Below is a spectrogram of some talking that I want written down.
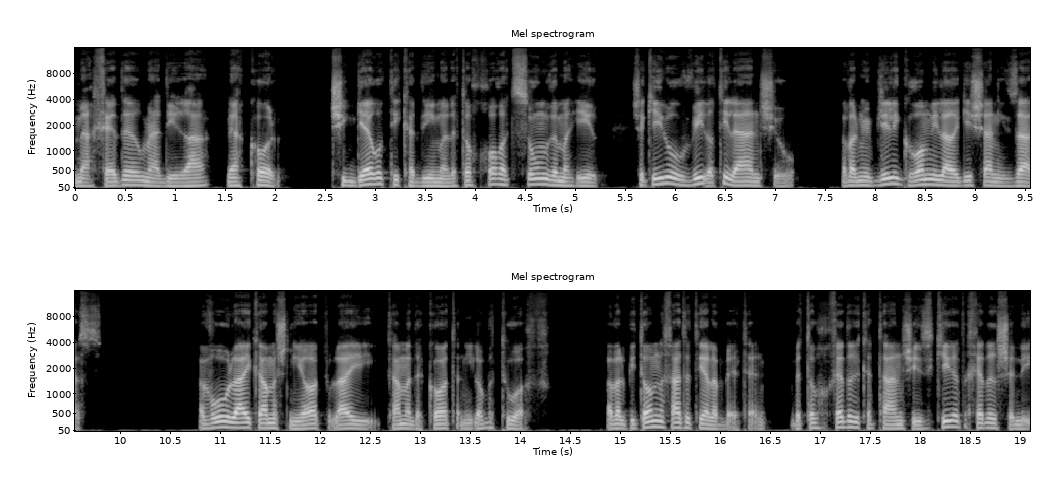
מהחדר, מהדירה, מהכל. שיגר אותי קדימה לתוך חור עצום ומהיר, שכאילו הוביל אותי לאנשהו, אבל מבלי לגרום לי להרגיש שאני זז. עברו אולי כמה שניות, אולי כמה דקות, אני לא בטוח. אבל פתאום נחתתי על הבטן, בתוך חדר קטן שהזכיר את החדר שלי,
